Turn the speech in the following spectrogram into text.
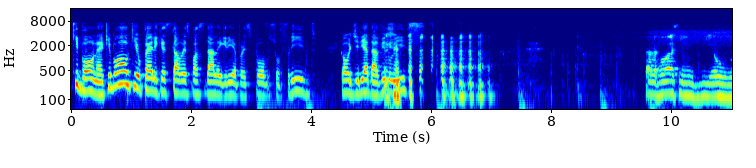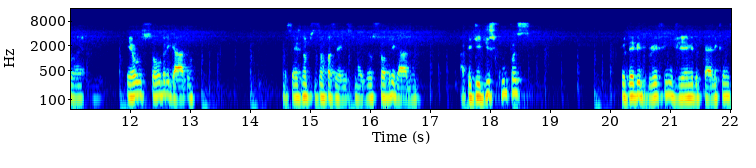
que bom, né? Que bom que o Pelicans talvez possa dar alegria para esse povo sofrido, como diria Davi Luiz. Cara, vou assim, eu, eu sou obrigado. Vocês não precisam fazer isso, mas eu sou obrigado a pedir desculpas pro David Griffin, GM do Pelicans.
